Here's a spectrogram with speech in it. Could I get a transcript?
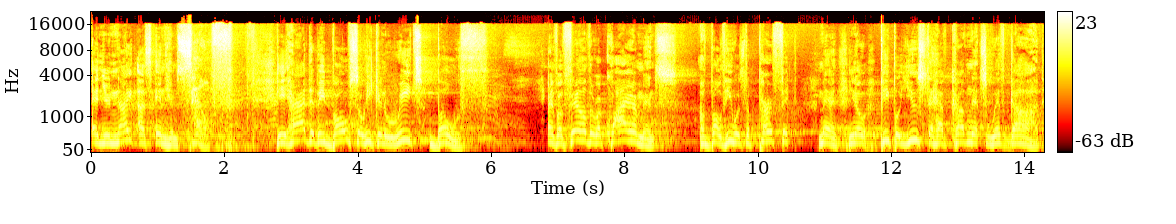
and unite us in himself. He had to be both so he can reach both and fulfill the requirements of both. He was the perfect man. You know, people used to have covenants with God.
